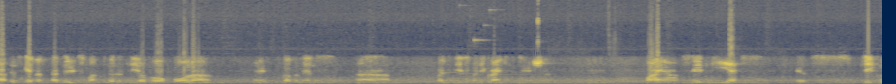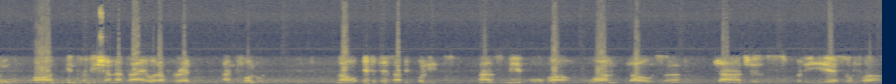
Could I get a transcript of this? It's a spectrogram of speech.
That is given, that's the responsibility of all, all our uh, governance um, when dealing with the crime situation. Why I'm saying yes, it's taking on information that I would have read and followed. Now, if it is that the police has made over 1,000 charges for the year so far,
